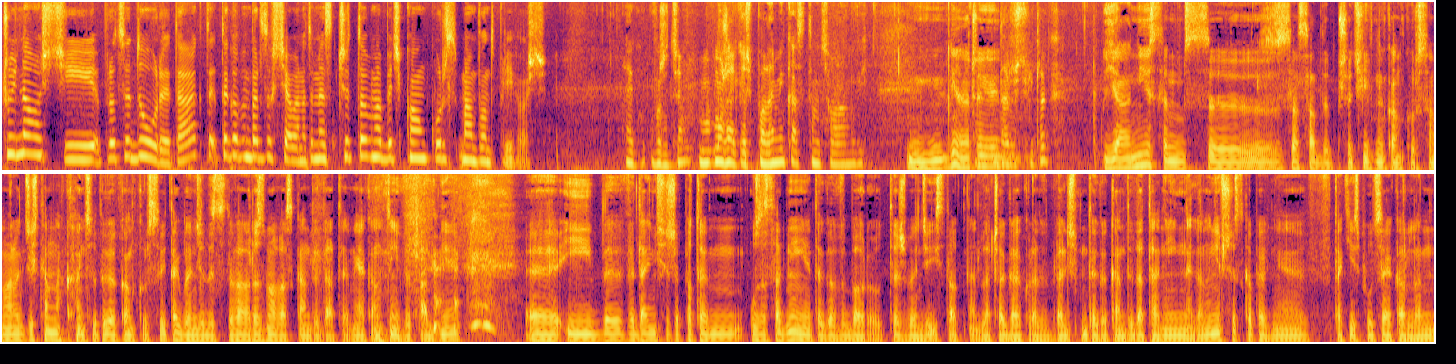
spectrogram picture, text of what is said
czujności, procedury, tak? Te, tego bym bardzo chciała. Natomiast czy to ma być konkurs, mam wątpliwość. Jak uważacie? Może jakaś polemika z tym, co mówi Mm, Nie, znaczy Dariusz Świtlak? Ja nie jestem z, z zasady przeciwny konkursom, ale gdzieś tam na końcu tego konkursu i tak będzie decydowała rozmowa z kandydatem, jak on w niej wypadnie. E, I wydaje mi się, że potem uzasadnienie tego wyboru też będzie istotne. Dlaczego akurat wybraliśmy tego kandydata, a nie innego. No nie wszystko pewnie w takiej spółce jak Orlen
